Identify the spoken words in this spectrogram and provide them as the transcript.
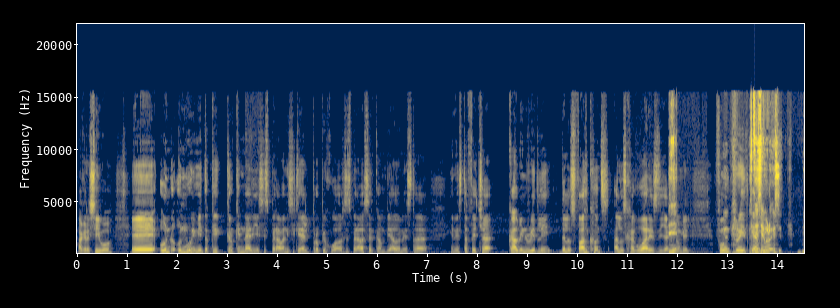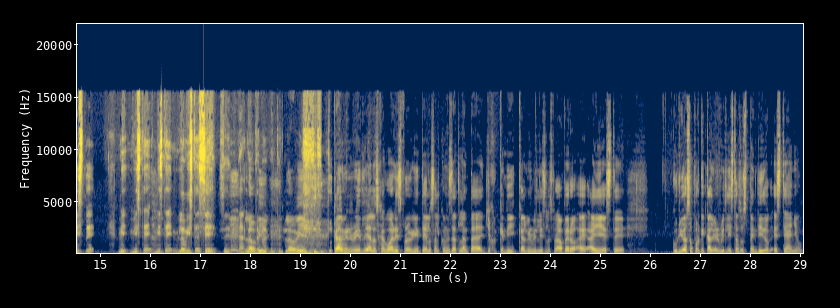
Agresivo. Eh, un, un, movimiento que creo que nadie se esperaba, ni siquiera el propio jugador se esperaba ser cambiado en esta, en esta fecha. Calvin Ridley de los Falcons a los Jaguares de Jacksonville. Fue un trade que. Estoy seguro, ¿viste, ¿Viste, viste, lo viste? Sí, sí. Ah, lo vi, lo vi. Calvin Ridley a los Jaguares proveniente de los Halcones de Atlanta. Yo creo que ni Calvin Ridley se lo esperaba, pero ahí este curioso porque Calvin Ridley está suspendido este año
